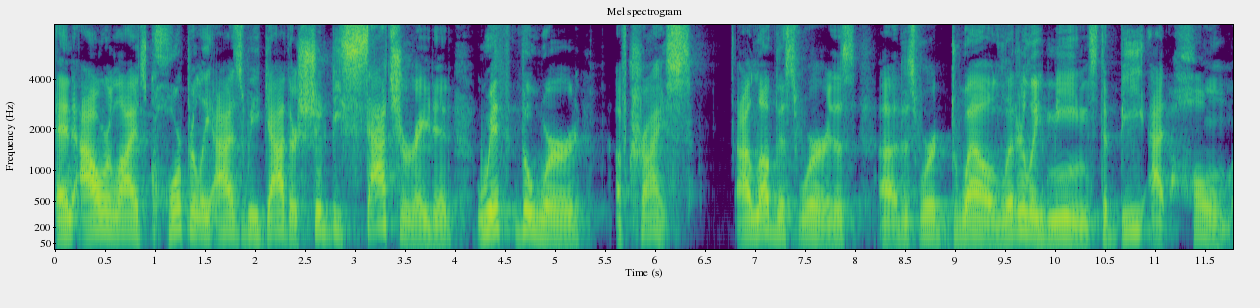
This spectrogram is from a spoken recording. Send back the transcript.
and our lives corporately as we gather should be saturated with the word of Christ. I love this word. This, uh, this word dwell literally means to be at home.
